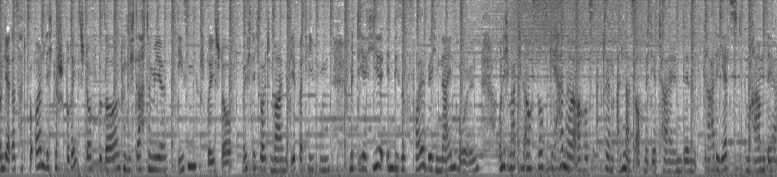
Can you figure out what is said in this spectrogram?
Und ja, das hat für ordentlich Gesprächsstoff gesorgt und ich dachte mir, diesen Gesprächsstoff möchte ich heute mal mit dir vertiefen, mit dir hier in diese Folge hineinholen. Und ich mag ihn auch so gerne aus aktuellem Anlass auch mit dir teilen, denn gerade jetzt im Rahmen der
